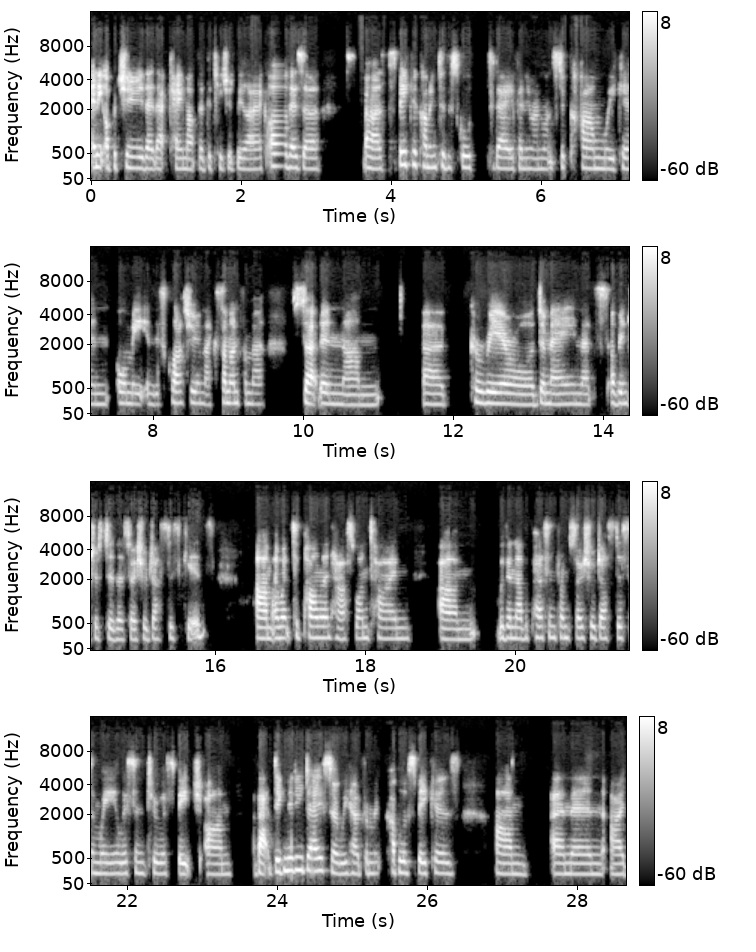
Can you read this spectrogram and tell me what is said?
any opportunity that, that came up that the teacher would be like, oh, there's a uh, speaker coming to the school today. If anyone wants to come, we can all meet in this classroom. Like someone from a certain um, uh, career or domain that's of interest to the social justice kids. Um, I went to Parliament House one time um, with another person from social justice, and we listened to a speech um, about Dignity Day. So we heard from a couple of speakers, um, and then I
